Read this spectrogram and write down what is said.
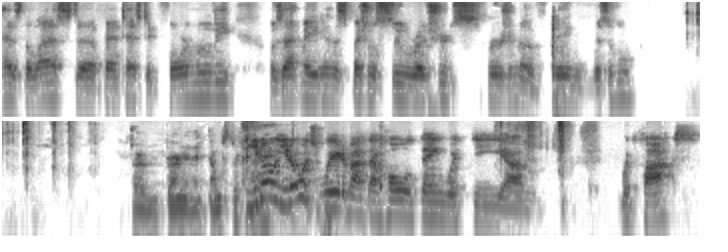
has the last uh, Fantastic Four movie? Was that made in the special Sue Richards version of Being Invisible? Or burn it in a dumpster fire. You know, you know what's weird about that whole thing with the um, with Fox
